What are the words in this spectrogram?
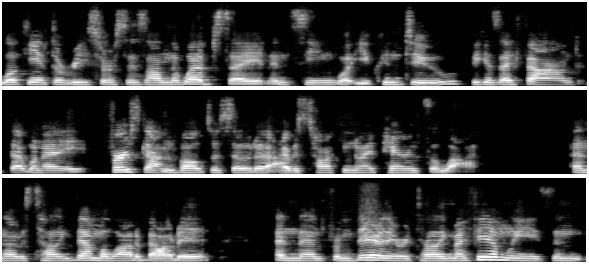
looking at the resources on the website and seeing what you can do because I found that when I first got involved with soda, I was talking to my parents a lot and I was telling them a lot about it. And then from there, they were telling my families and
